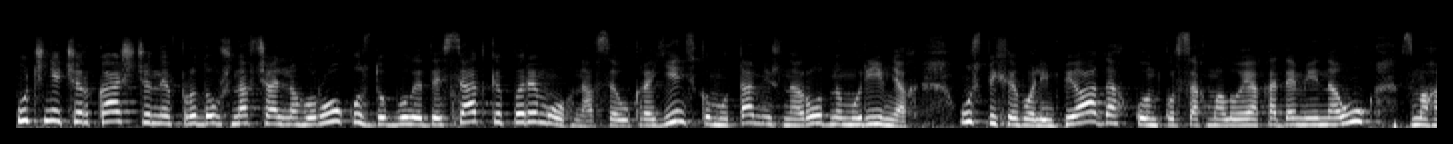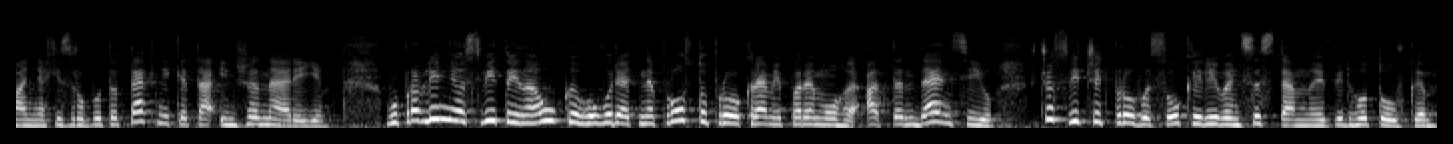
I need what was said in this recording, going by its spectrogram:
Учні Черкащини впродовж навчального року здобули десятки перемог на всеукраїнському та міжнародному рівнях, успіхи в олімпіадах, конкурсах Малої академії наук, змаганнях із робототехніки та інженерії. В управлінні освіти і науки говорять не просто про окремі перемоги, а тенденцію, що свідчить про високий рівень системної підготовки.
